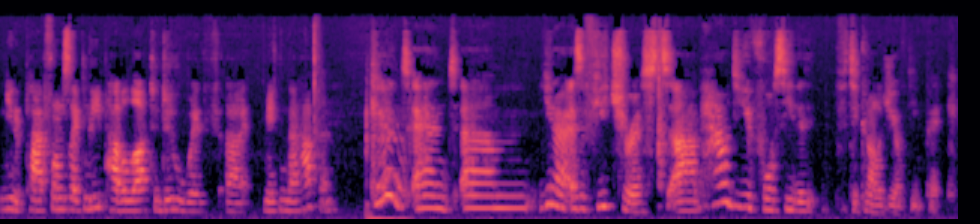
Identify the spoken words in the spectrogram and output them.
you know platforms like Leap have a lot to do with uh, making that happen. Good. And um, you know, as a futurist, um, how do you foresee the, technology of deepfake?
